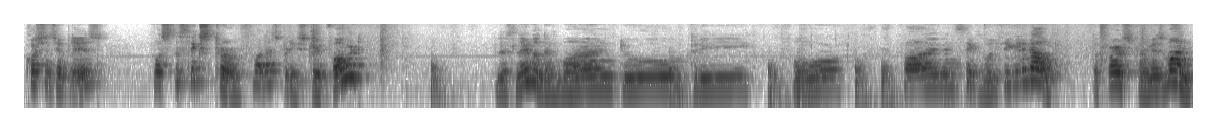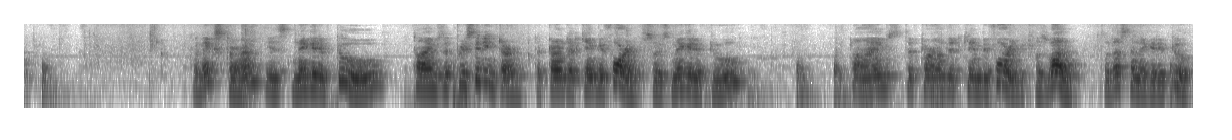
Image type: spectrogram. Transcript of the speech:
Question simply is, what's the sixth term? Well, that's pretty straightforward. Let's label them. One, two, three, four, five, and six. We'll figure it out. The first term is 1. The next term is negative 2 times the preceding term, the term that came before it. So it's negative 2 times the term that came before it, which was 1. So that's the negative 2.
